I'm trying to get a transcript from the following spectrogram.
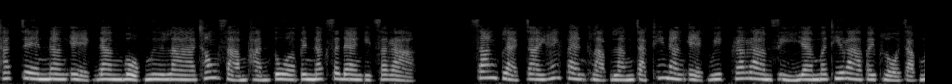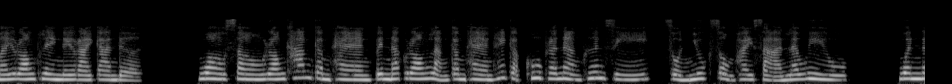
ชัดเจนนางเอกดังโบกมือลาช่องสามผันตัวเป็นนักแสดงอิสระ สร้างแปลกใจให้แฟนคลับหลังจากที่นางเอกวิกพระรามสีแยมมัธิราไปโผล่จับไม้ร้องเพลงในรายการเดอะวอลซองร้องข้ามกำแพงเป็นนักร้องหลังกำแพงให้กับคู่พระนางเพื่อนซีสนยุคส่งไพศาลและวิววรรณ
